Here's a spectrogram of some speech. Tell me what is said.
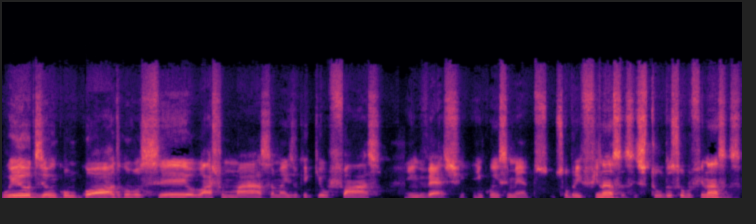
Wildes, eu concordo com você, eu acho massa, mas o que, que eu faço? Investe em conhecimentos sobre finanças, estuda sobre finanças.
